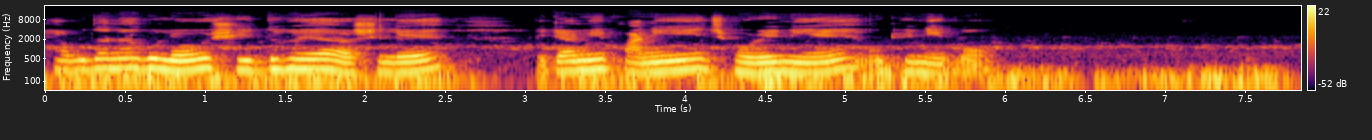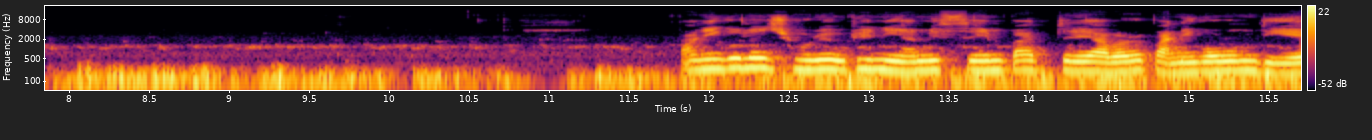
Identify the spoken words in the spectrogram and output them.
সাবুদানাগুলো সিদ্ধ হয়ে আসলে এটা আমি পানি ঝরে নিয়ে উঠে নিব। পানিগুলো ঝরে উঠে নিয়ে আমি সেম পাত্রে আবারও পানি গরম দিয়ে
